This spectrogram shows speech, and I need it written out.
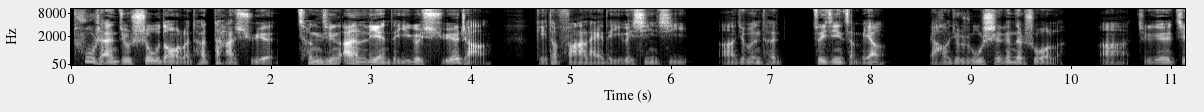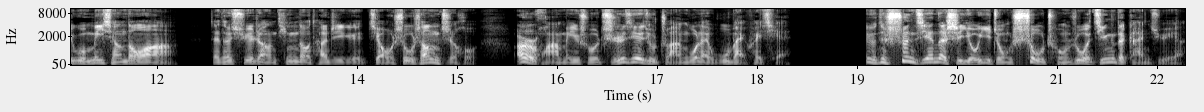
突然就收到了他大学曾经暗恋的一个学长给他发来的一个信息啊，就问他最近怎么样，然后就如实跟他说了啊，这个结果没想到啊，在他学长听到他这个脚受伤之后，二话没说，直接就转过来五百块钱。哎呦，那瞬间那是有一种受宠若惊的感觉呀！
